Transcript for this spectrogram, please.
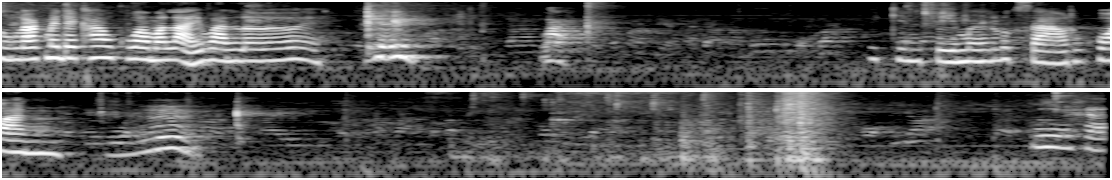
ลุงรักไม่ได้เข้าครัวมาหลายวันเลยว่าได้กินฝีมือลูกสาวทุกวัน อืม นี่นะคะ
